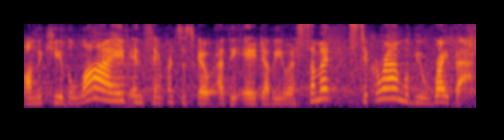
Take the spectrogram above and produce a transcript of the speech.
on theCUBE live in San Francisco at the AWS Summit. Stick around, we'll be right back.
